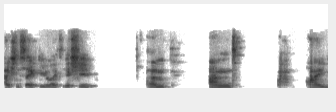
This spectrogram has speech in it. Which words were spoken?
patient safety related issue, um, and I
